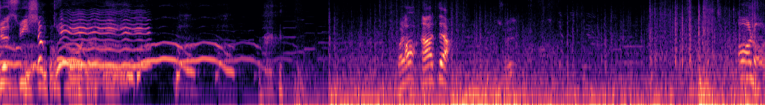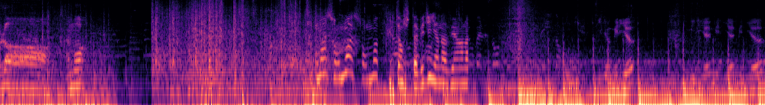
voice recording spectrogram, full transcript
Je suis choqué Voilà. Un à terre. Je vais. Oh là là Un mort. Moi, sur moi, sur moi. Putain, je t'avais dit, il y en avait un là. Milieu, milieu. Milieu, milieu, milieu.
